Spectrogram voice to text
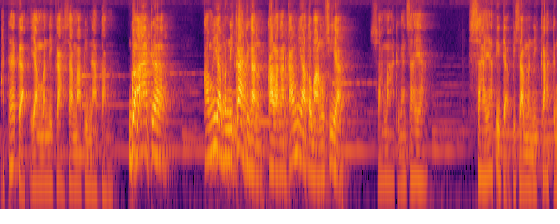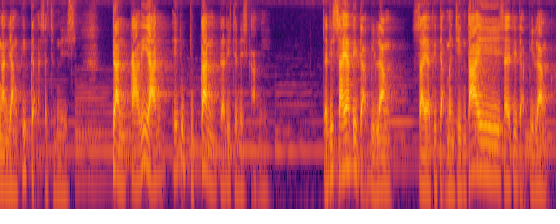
Ada gak yang menikah sama binatang? Nggak. ada. Kami yang menikah dengan kalangan kami atau manusia. Sama dengan saya. Saya tidak bisa menikah dengan yang tidak sejenis. Dan kalian itu bukan dari jenis kami jadi saya tidak bilang saya tidak mencintai saya tidak bilang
